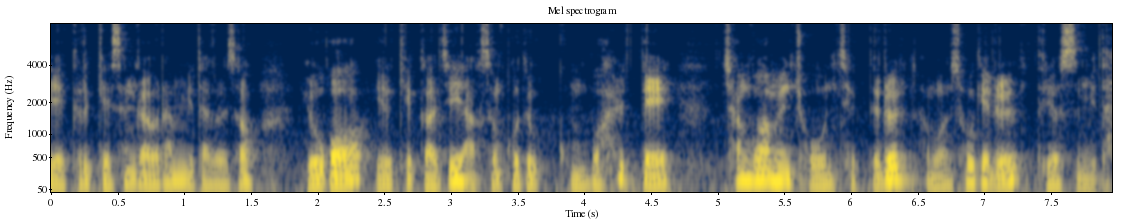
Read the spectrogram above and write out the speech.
예 그렇게 생각을 합니다. 그래서 요거 이렇게까지 악성 코드 공부할 때 참고하면 좋은 책들을 한번 소개를 드렸습니다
